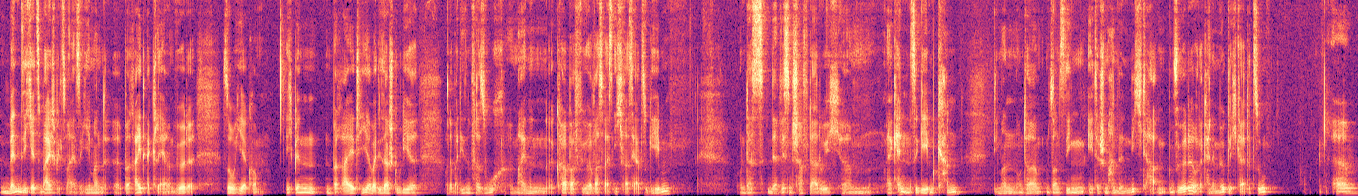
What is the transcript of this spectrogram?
wenn sich jetzt beispielsweise jemand äh, bereit erklären würde, so hier komm, ich bin bereit hier bei dieser Studie oder bei diesem Versuch meinen Körper für was weiß ich was herzugeben und dass der Wissenschaft dadurch ähm, Erkenntnisse geben kann, die man unter sonstigen ethischem Handeln nicht haben würde oder keine Möglichkeit dazu. Ähm,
